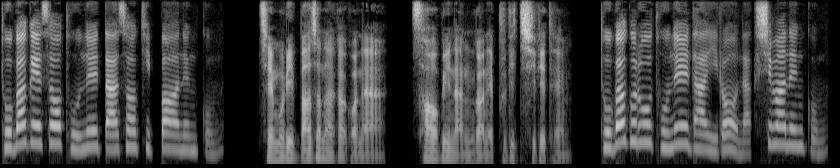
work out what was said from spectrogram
도박에서 돈을 따서 기뻐하는 꿈. 재물이 빠져나가거나 사업이 난관에 부딪히게 됨. 도박으로 돈을 다 잃어 낙심하는 꿈.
